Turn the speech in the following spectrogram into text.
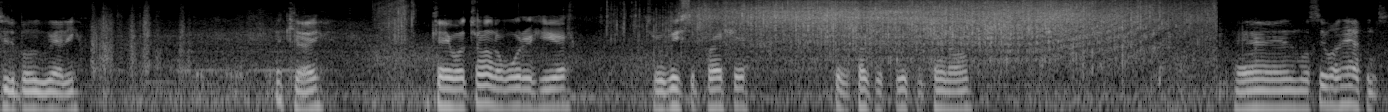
to the Bluetti. Okay. Okay, we'll turn on the water here to release the pressure so the pressure switch will turn on. And we'll see what happens.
